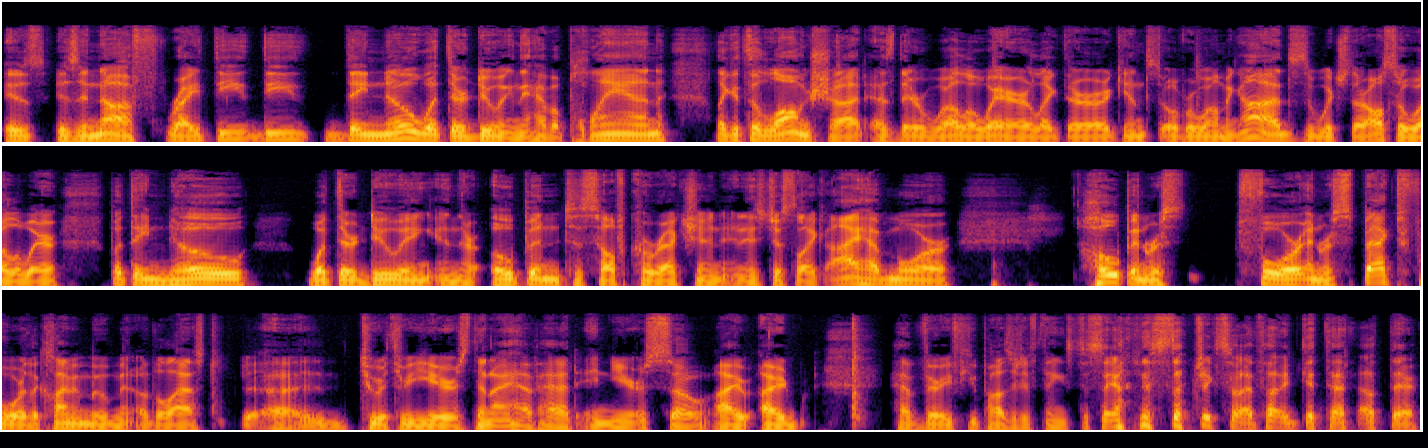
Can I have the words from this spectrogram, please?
is is enough right? The the they know what they're doing. They have a plan. Like it's a long shot as they're well aware like they're against overwhelming odds which they're also well aware but they know what they're doing and they're open to self-correction. And it's just like i have more hope and res- for and respect for the climate movement of the last uh, two or three years than i have had in years so i i have very few positive things to say on this subject, so I thought I'd get that out there.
